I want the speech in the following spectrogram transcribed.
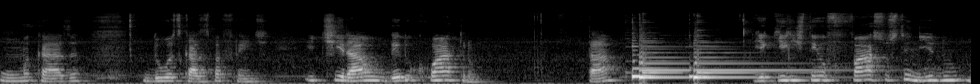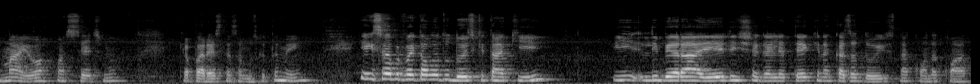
uma casa, duas casas para frente e tirar o dedo 4, tá? E aqui a gente tem o Fá sustenido maior com a sétima, que aparece nessa música também. E aí você vai aproveitar o dedo 2 que está aqui e liberar ele, chegar ele até aqui na casa 2, na corda 4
